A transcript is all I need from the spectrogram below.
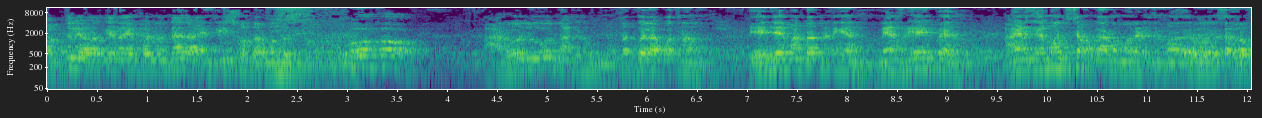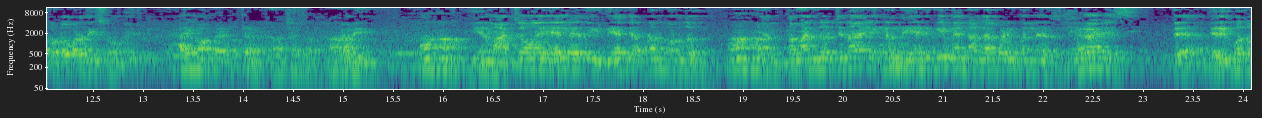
భక్తులు ఎవరికైనా ఇబ్బంది ఉంటే అది ఆయన తీసుకుంటారు ముందు. ఓహో. ఆ రోజు నాకు తట్టుకోలేకపోతున్నాను. ఏం చేయమంటారు అని అడిగాను నేను ఫ్రీ అయిపోయాను. ఆయనకి ఏమో వచ్చి చమకారణం మొదలెట్టింది. మా దగ్గర సెల్లో ఫోటో కూడా తీసుకున్నాయి అవి పెట్టండి చెప్పండి. ఈయన మాత్రం ఏం లేదు. ఇది అని చెప్పడానికి ఉండదు. ఆహా. ఎంతమంది వచ్చినా ఇక్కడ దేనికి మేము కంగారు పడి పని లేదు. జరిగిపోతూ.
